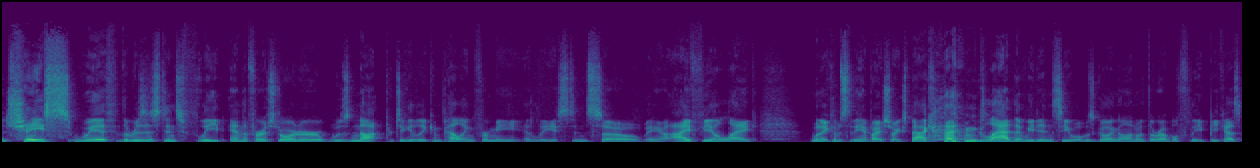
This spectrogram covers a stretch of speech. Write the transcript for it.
chase with the resistance fleet and the first order was not particularly compelling for me at least and so you know i feel like when it comes to the Empire Strikes Back, I'm glad that we didn't see what was going on with the Rebel fleet because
